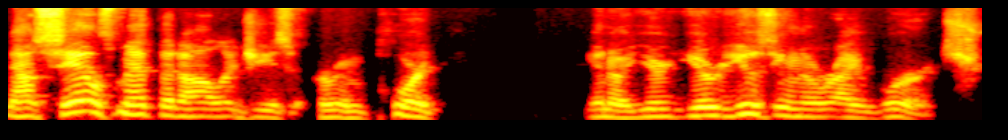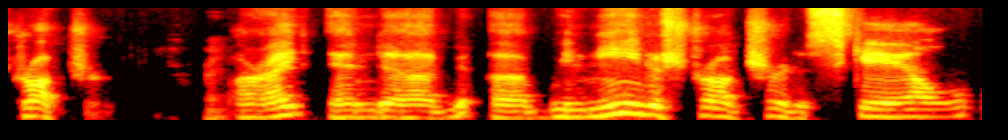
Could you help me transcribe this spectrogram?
Now, sales methodologies are important. You know, you're, you're using the right word, structure. All right. And uh, uh, we need a structure to scale.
